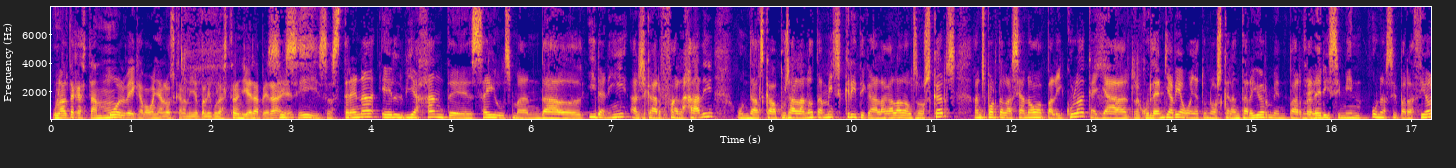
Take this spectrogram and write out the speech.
Una altra que està molt bé, que va guanyar l'Oscar a la millor pel·lícula estrangera, Pere, Sí, és... sí, s'estrena El viajante salesman del iraní Asghar Farhadi, un dels que va posar la nota més crítica a la gala dels Oscars, ens porta la seva nova pel·lícula, que ja, recordem, ja havia guanyat un Oscar anteriorment per sí. Nader i Simin, Una separació.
